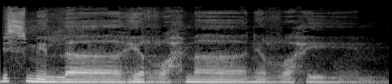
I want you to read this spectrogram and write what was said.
بسم الله الرحمن الرحيم.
